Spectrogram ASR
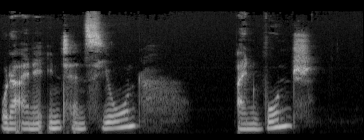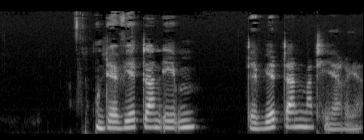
oder eine Intention, ein Wunsch. Und der wird dann eben, der wird dann Materie.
